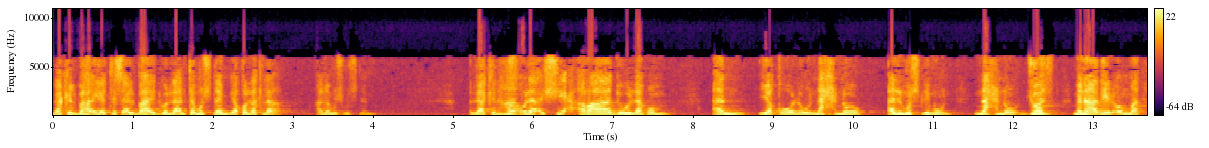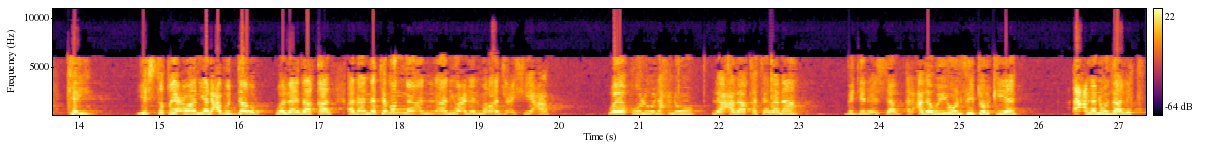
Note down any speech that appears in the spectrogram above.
لكن البهائية تسأل البهائي تقول له أنت مسلم؟ يقول لك لا أنا مش مسلم. لكن هؤلاء الشيعة أرادوا لهم أن يقولوا نحن المسلمون نحن جزء من هذه الأمة كي يستطيعوا أن يلعبوا الدور. ولا إذا قال أنا نتمنى أن الآن يعلن مراجع الشيعة ويقولوا نحن لا علاقة لنا بدين الإسلام. العلويون في تركيا أعلنوا ذلك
